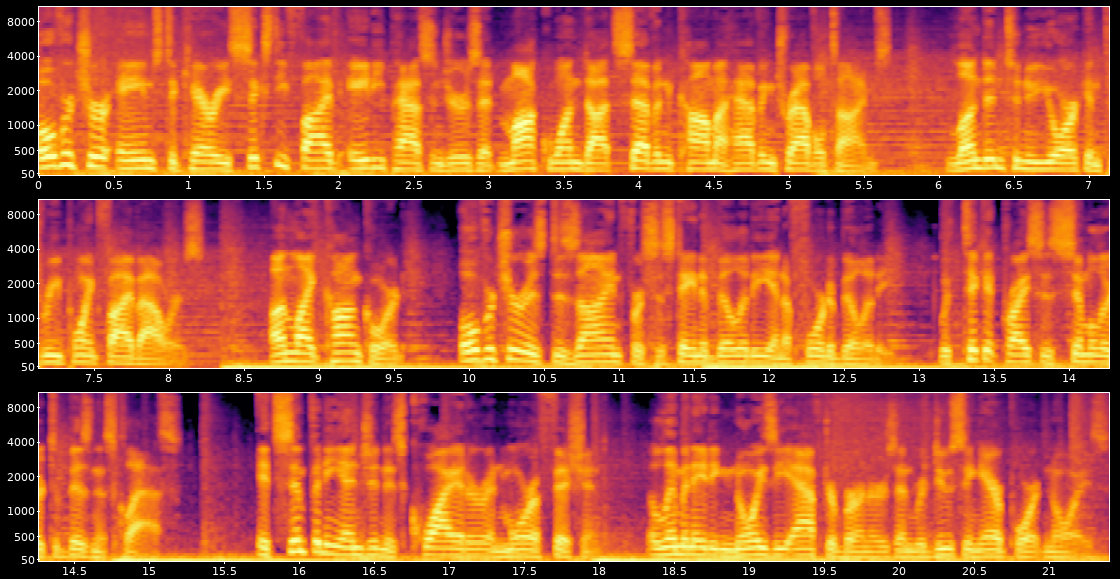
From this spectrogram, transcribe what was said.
Overture aims to carry 6580 passengers at Mach 1.7, having travel times. London to New York in 3.5 hours. Unlike Concorde, Overture is designed for sustainability and affordability, with ticket prices similar to business class. Its Symphony engine is quieter and more efficient, eliminating noisy afterburners and reducing airport noise.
